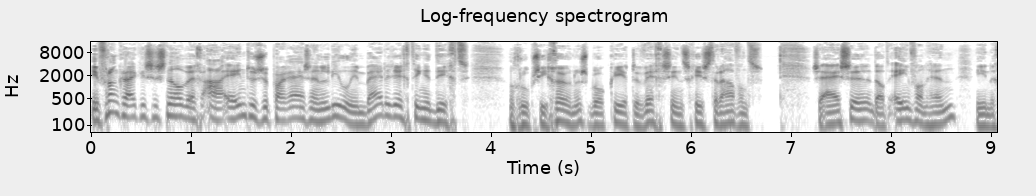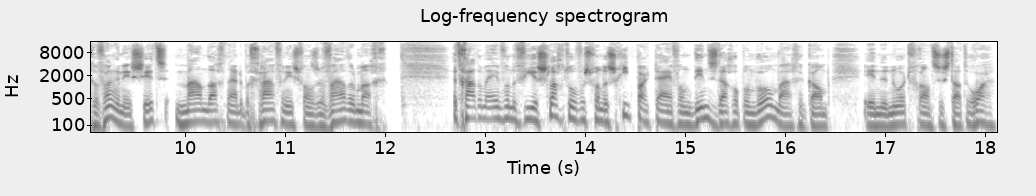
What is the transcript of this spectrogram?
In Frankrijk is de snelweg A1 tussen Parijs en Lille in beide richtingen dicht. Een groep zigeuners blokkeert de weg sinds gisteravond. Ze eisen dat een van hen, die in de gevangenis zit, maandag naar de begrafenis van zijn vader mag. Het gaat om een van de vier slachtoffers van de schietpartij van dinsdag op een woonwagenkamp in de Noord-Franse stad Rouen.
